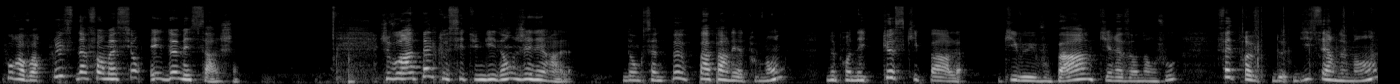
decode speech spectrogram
pour avoir plus d'informations et de messages. Je vous rappelle que c'est une guidance générale. Donc, ça ne peut pas parler à tout le monde. Ne prenez que ce qui parle, qui vous parle, qui résonne en vous. Faites preuve de discernement.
